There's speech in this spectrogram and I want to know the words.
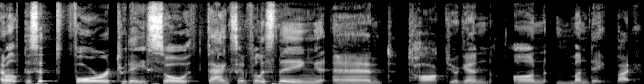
And well, that's it for today. So thanks again for listening and talk to you again on Monday. Bye.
